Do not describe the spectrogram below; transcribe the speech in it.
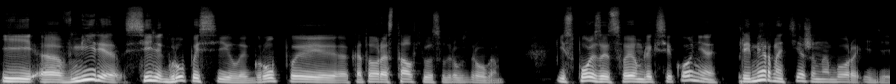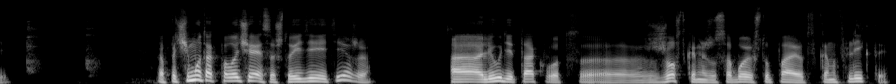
И э, в мире силе, группы силы, группы, которые сталкиваются друг с другом, используют в своем лексиконе примерно те же наборы идей. А почему так получается, что идеи те же, а люди так вот э, жестко между собой вступают в конфликты,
